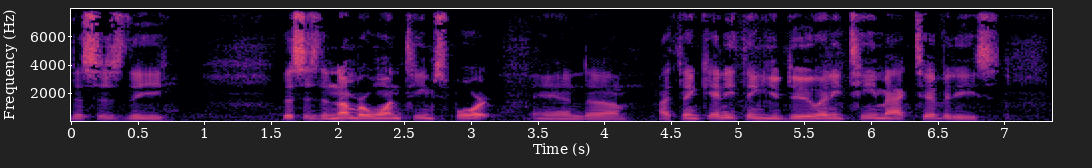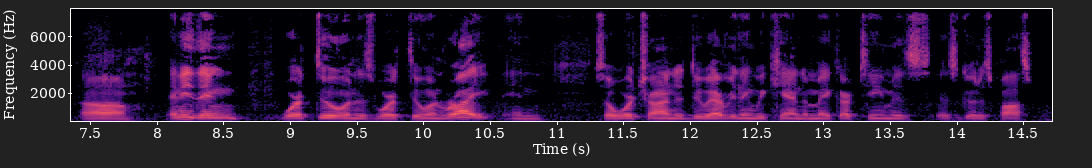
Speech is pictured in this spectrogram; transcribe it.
This is the this is the number one team sport, and um, I think anything you do, any team activities, uh, anything worth doing is worth doing right, and so we're trying to do everything we can to make our team as, as good as possible.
